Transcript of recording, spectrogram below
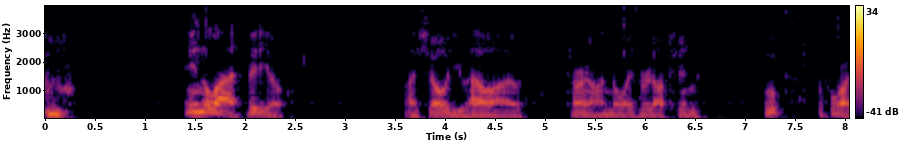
in the last video, I showed you how I turn on noise reduction. Oops, before I,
